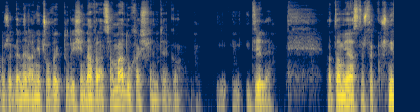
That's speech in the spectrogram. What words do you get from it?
no, że generalnie człowiek, który się nawraca, ma Ducha Świętego i, i tyle. Natomiast już tak już nie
